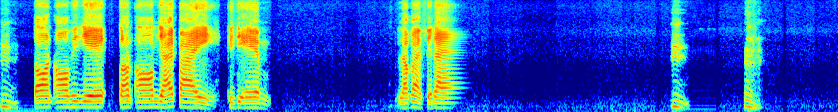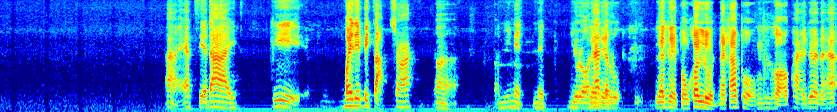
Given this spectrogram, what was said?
อืมตอนออม PTA ตอนออมย้ายไป PTM แล้วก็แอบเสียดาย อืมอืมอ่าแอปเสียดายที่ไม่ได้ไปจับใช่ไหมอ่าตอนนี้เน็ตเน็ตยูโรน่าจะหลุด และเน็ตผมก็หลุดนะครับผมขออภัยด้วยนะฮะ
